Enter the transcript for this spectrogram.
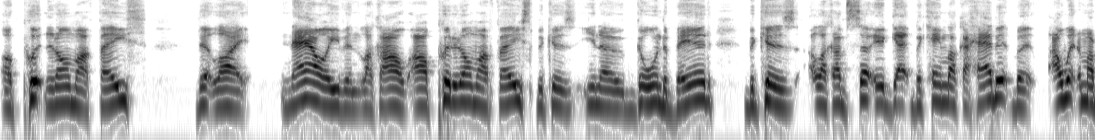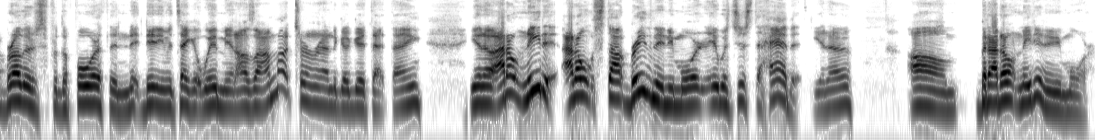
of putting it on my face that like now even like I'll I'll put it on my face because you know going to bed because like I'm so it got became like a habit. But I went to my brother's for the fourth and it didn't even take it with me, and I was like, I'm not turning around to go get that thing. You know, I don't need it. I don't stop breathing anymore. It was just a habit. You know. Um, but I don't need it anymore.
